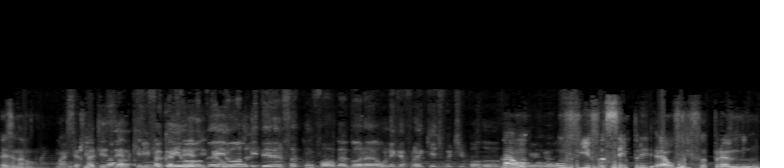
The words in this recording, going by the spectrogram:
Mas não. Mas você que- tá dizendo que FIFA nunca ganhou, teve, então? ganhou a liderança com folga agora. É a única franquia de futebol do. do Não, mercado. o FIFA sempre. É, o FIFA pra mim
